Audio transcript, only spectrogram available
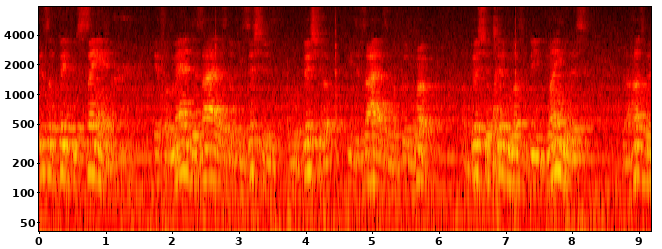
This is a faithful saying, if a man desires a position of a bishop, he desires of a good work. A bishop then must be blameless, the husband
